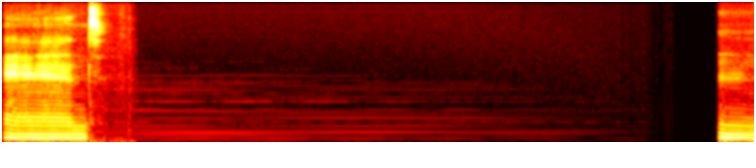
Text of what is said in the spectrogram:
and Mm.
